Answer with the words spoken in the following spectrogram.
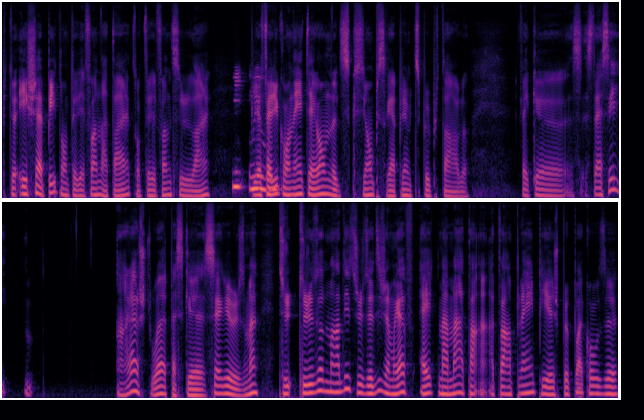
puis tu as échappé ton téléphone à terre, ton téléphone cellulaire. Oui, Puis oui, il a oui. fallu qu'on interrompe notre discussion puis se rappeler un petit peu plus tard. Là. Fait que c'est assez. Enrage-toi parce que sérieusement, tu, tu lui as demandé, tu lui as dit j'aimerais être maman à temps, à temps plein, puis euh, je peux pas à cause de,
